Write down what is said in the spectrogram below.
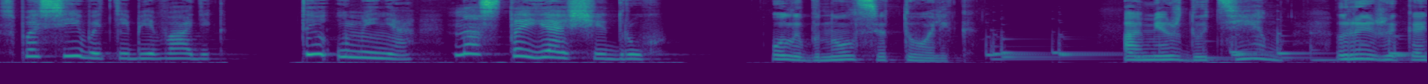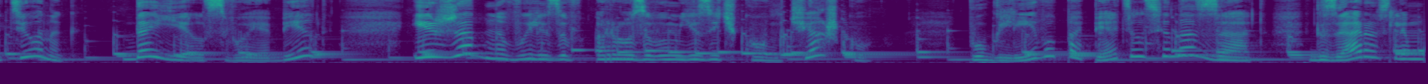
Спасибо тебе, Вадик. Ты у меня настоящий друг. Улыбнулся Толик. А между тем рыжий котенок доел свой обед и, жадно вылезав розовым язычком чашку, пугливо попятился назад к зарослям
